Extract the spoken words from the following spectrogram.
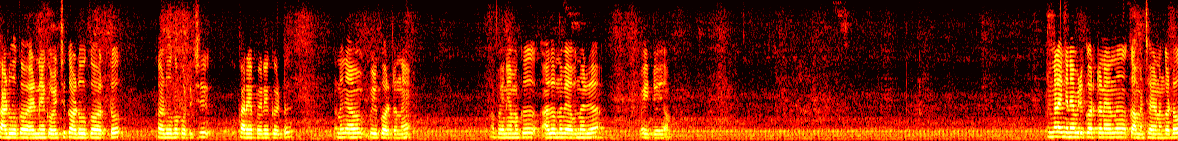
കടുവൊക്കെ എണ്ണയൊക്കെ ഒഴിച്ച് കടുവൊക്കെ വറുത്ത് കടുവൊക്കെ പൊട്ടിച്ച് കറിവേപ്പിലയൊക്കെ ഇട്ട് ആണ് ഞാൻ വിഴുക്കുരട്ടുന്നത് അപ്പോൾ ഇനി നമുക്ക് അതൊന്ന് വേവുന്ന വേവുന്നവരെ വെയിറ്റ് ചെയ്യാം. നിങ്ങളെങ്ങനെയാണ് വിഴുക്കുരട്ടണേന്ന് കമന്റ് ചെയ്യണം കേട്ടോ.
